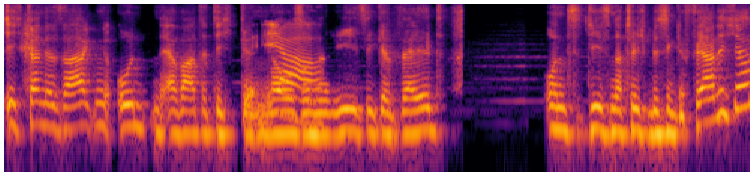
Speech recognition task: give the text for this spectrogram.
ich kann dir sagen, unten erwartet dich genau ja. so eine riesige Welt. Und die ist natürlich ein bisschen gefährlicher.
